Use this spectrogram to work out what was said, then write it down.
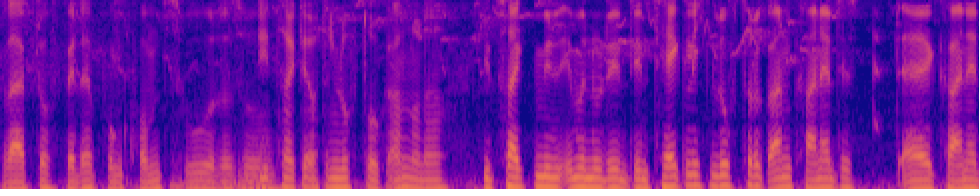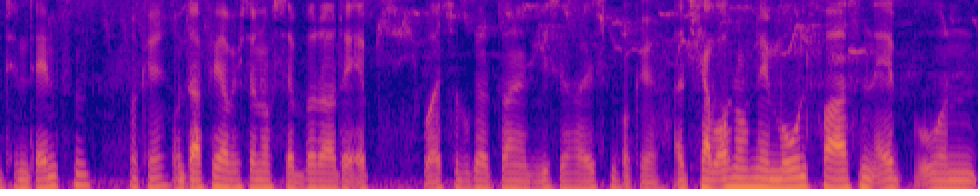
greift auf wetter.com zu oder so. Die zeigt dir auch den Luftdruck an, oder? Die zeigt mir immer nur den, den täglichen Luftdruck an, keine, äh, keine Tendenzen. Okay. Und dafür habe ich dann noch separate Apps. Ich weiß aber gerade gar nicht, wie sie heißen. Okay. Also ich habe auch noch eine Mondphasen-App und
